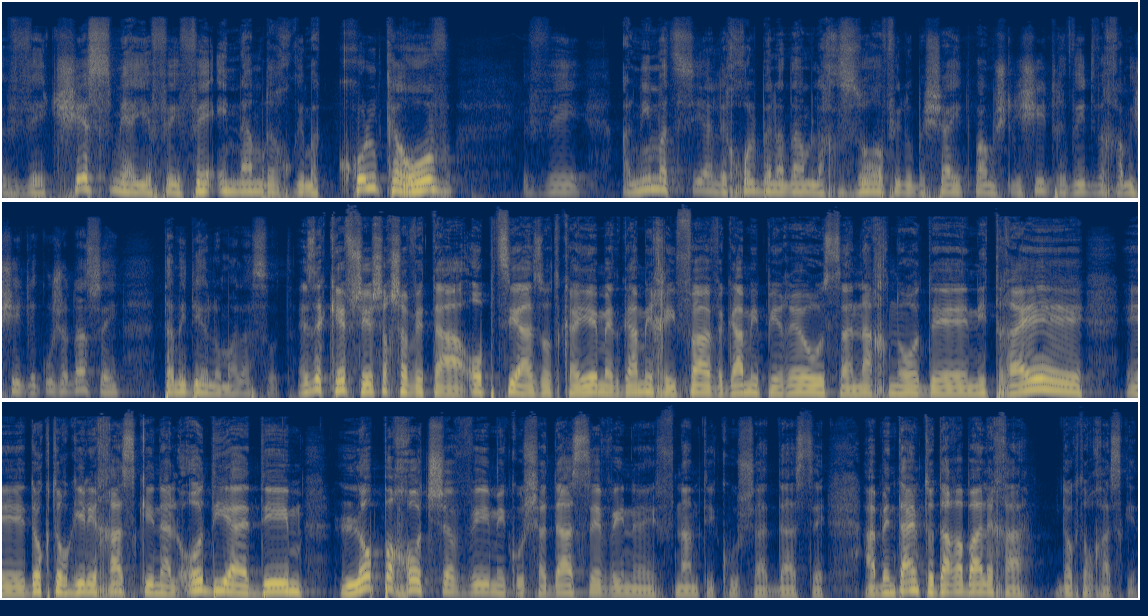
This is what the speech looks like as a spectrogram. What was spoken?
וצ'סמי היפהפה אינם רחוקים, הכל קרוב, ואני מציע לכל בן אדם לחזור אפילו בשייט פעם שלישית, רביעית וחמישית לכוש הדסה, תמיד יהיה לו מה לעשות. איזה כיף שיש עכשיו את האופציה הזאת קיימת, גם מחיפה וגם מפיראוס. אנחנו עוד uh, נתראה, uh, דוקטור גילי חסקין, על עוד יעדים לא פחות שווים מכוש הדסה, והנה הפנמתי כוש הדסה. בינתיים, תודה רבה לך. דוקטור חסקין.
